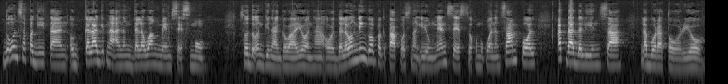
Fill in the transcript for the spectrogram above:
doon sa pagitan o kalagitnaan ng dalawang menses mo. So, doon ginagawa yon ha? O, dalawang linggo pagtapos ng iyong menses. So, kumukuha ng sample at dadalhin sa laboratorio.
